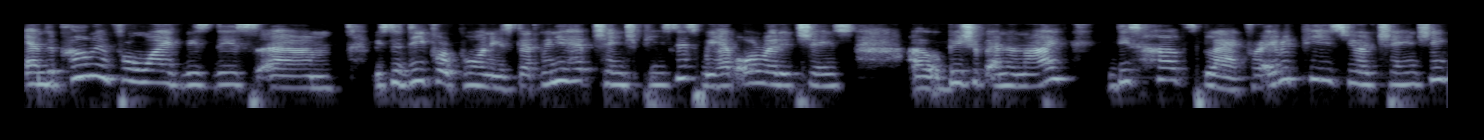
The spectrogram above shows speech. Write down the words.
And the problem for white with this, um, with the d4 pawn is that when you have changed pieces, we have already changed a bishop and a knight. This helps black. For every piece you are changing,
